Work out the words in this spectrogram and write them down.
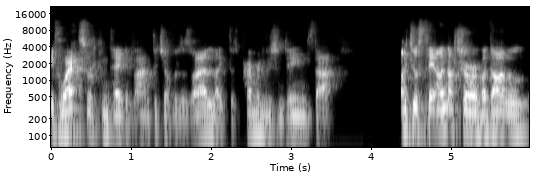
If Wexford can take advantage of it as well, like there's Premier Division teams that I just think I'm not sure if O'Donnell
